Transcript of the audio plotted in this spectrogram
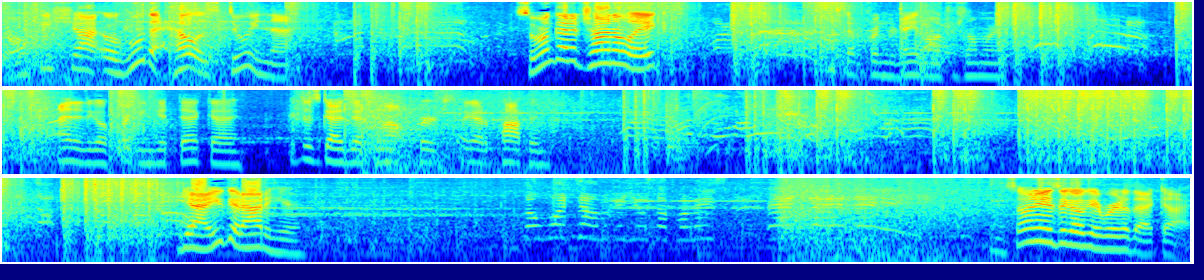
Don't be shot. Oh, who the hell is doing that? Someone got a China Lake. Someone's got a freaking grenade launcher somewhere. I need to go freaking get that guy. But this guy's gotta come out first. I gotta pop him. Yeah, you get out of here. And Someone needs to go get rid of that guy.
